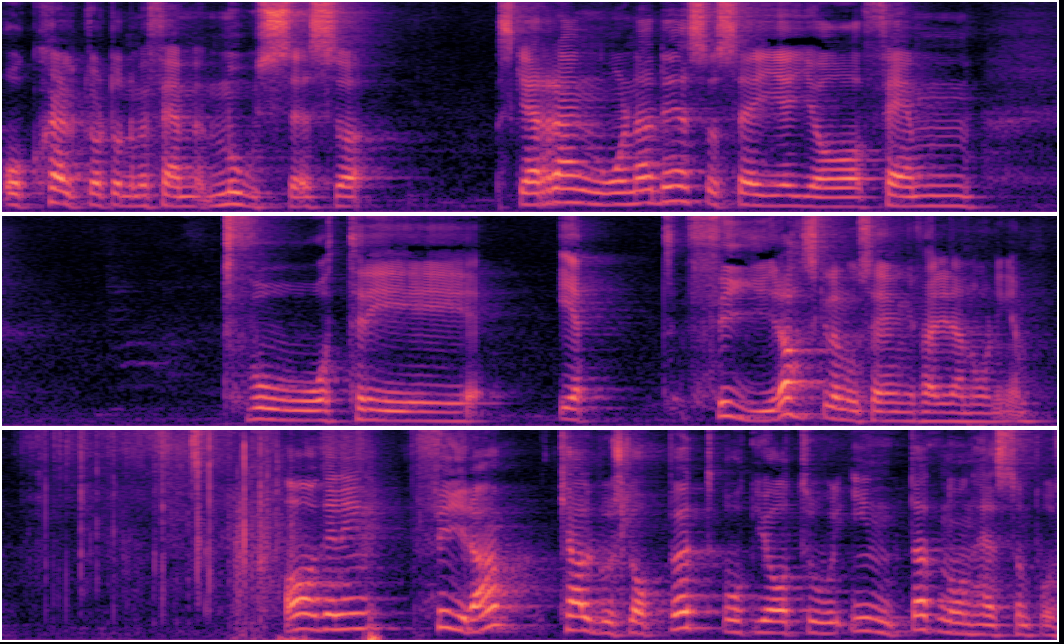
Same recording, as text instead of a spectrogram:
och självklart då nummer fem Moses. Så ska jag rangordna det så säger jag fem, två, tre, ett, fyra skulle jag nog säga ungefär i den ordningen. Avdelning 4 kallblodsloppet och jag tror inte att någon häst som på,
